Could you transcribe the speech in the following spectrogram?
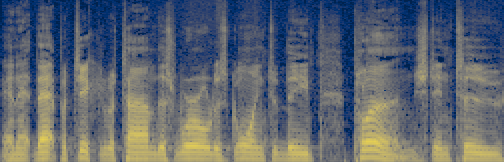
And at that particular time, this world is going to be plunged into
